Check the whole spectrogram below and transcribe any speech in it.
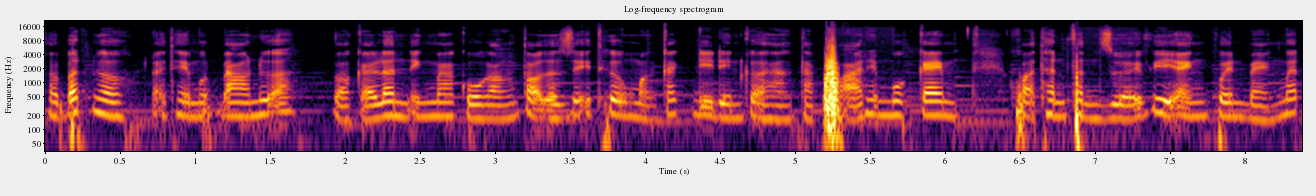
và bất ngờ lại thêm một bao nữa. Vào cái lần Ingmar cố gắng tỏ ra dễ thương bằng cách đi đến cửa hàng tạp hóa để mua kem, khỏa thân phần dưới vì anh quên bén mất.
